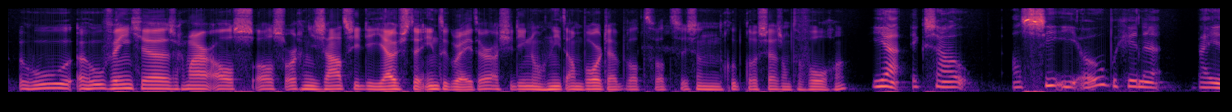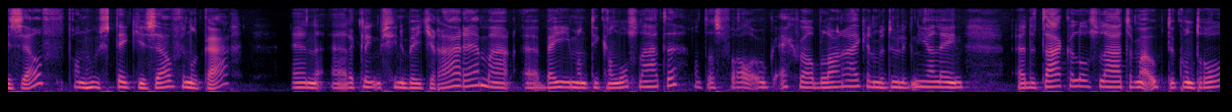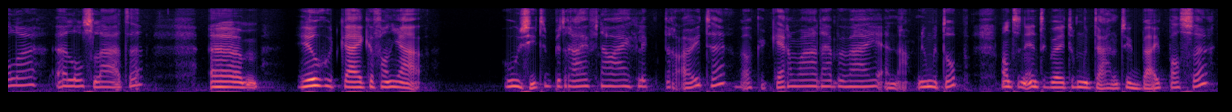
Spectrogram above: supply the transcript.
hoe, hoe vind je zeg maar, als, als organisatie de juiste integrator als je die nog niet aan boord hebt? Wat, wat is een goed proces om te volgen? Ja, ik zou als CEO beginnen bij jezelf. Van hoe steek je jezelf in elkaar? En uh, dat klinkt misschien een beetje raar, hè, maar uh, ben je iemand die kan loslaten? Want dat is vooral ook echt wel belangrijk. En natuurlijk niet alleen uh, de taken loslaten, maar ook de controle loslaten. Um, heel goed kijken van ja, hoe ziet het bedrijf nou eigenlijk eruit? Hè? Welke kernwaarden hebben wij? En nou, noem het op. Want een integrator moet daar natuurlijk bij passen.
